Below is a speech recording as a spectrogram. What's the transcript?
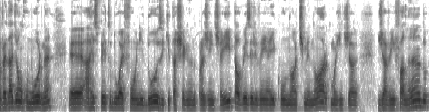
verdade é um rumor, né, é, a respeito do iPhone 12 que está chegando para a gente aí, talvez ele venha aí com um note menor, como a gente já, já vem falando,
